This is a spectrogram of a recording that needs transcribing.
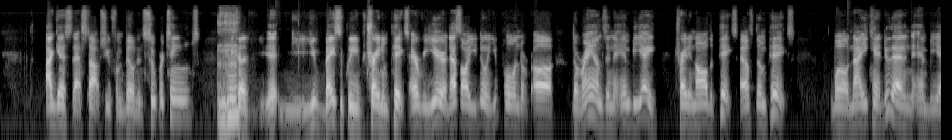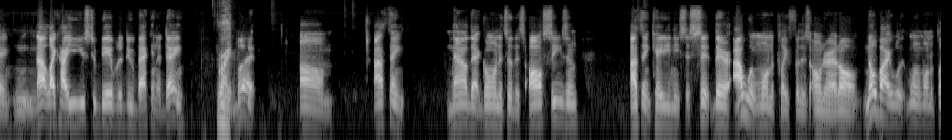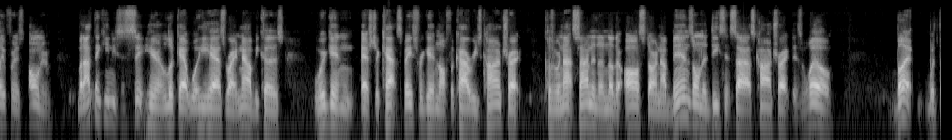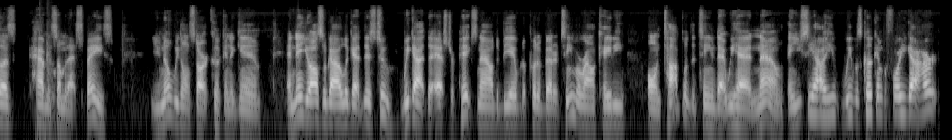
I guess that stops you from building super teams mm-hmm. because it, you basically trading picks every year. That's all you're doing. You pulling the uh, the Rams in the NBA, trading all the picks, f them picks. Well, now you can't do that in the NBA. Not like how you used to be able to do back in the day. Right. But um I think now that going into this off season, I think KD needs to sit there. I wouldn't want to play for this owner at all. Nobody would, wouldn't want to play for this owner but I think he needs to sit here and look at what he has right now because we're getting extra cap space for getting off of Kyrie's contract because we're not signing another All Star. Now Ben's on a decent sized contract as well, but with us having some of that space, you know we're gonna start cooking again. And then you also gotta look at this too. We got the extra picks now to be able to put a better team around KD on top of the team that we had now. And you see how he we was cooking before he got hurt.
